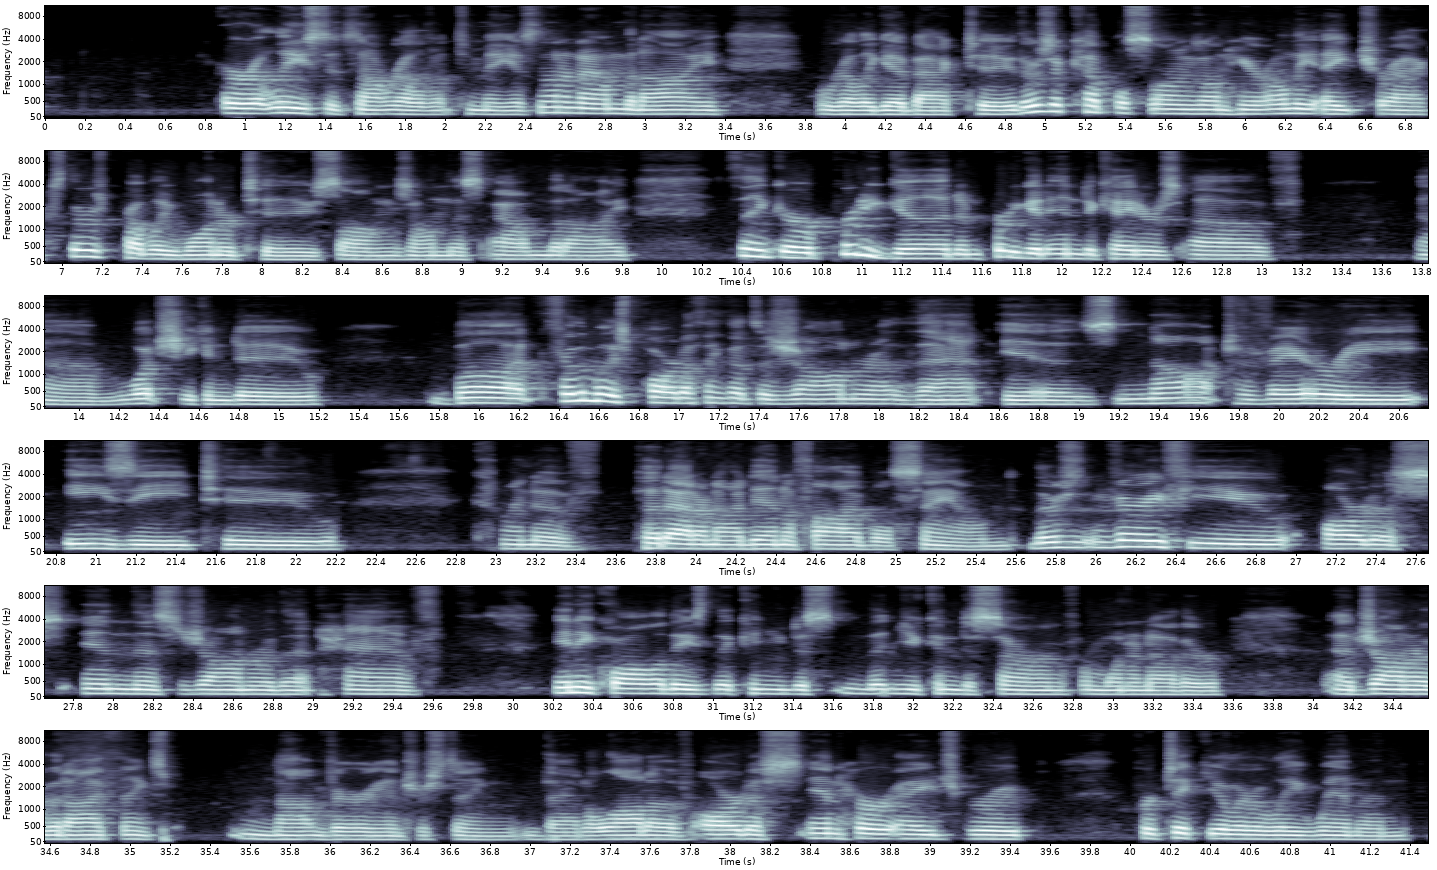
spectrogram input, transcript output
or at least it's not relevant to me. It's not an album that I really go back to. There's a couple songs on here, only eight tracks. There's probably one or two songs on this album that I think are pretty good and pretty good indicators of um, what she can do. But for the most part, I think that's a genre that is not very easy to kind of put out an identifiable sound. There's very few artists in this genre that have any qualities that can you dis- that you can discern from one another. A genre that I think's not very interesting. That a lot of artists in her age group, particularly women,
